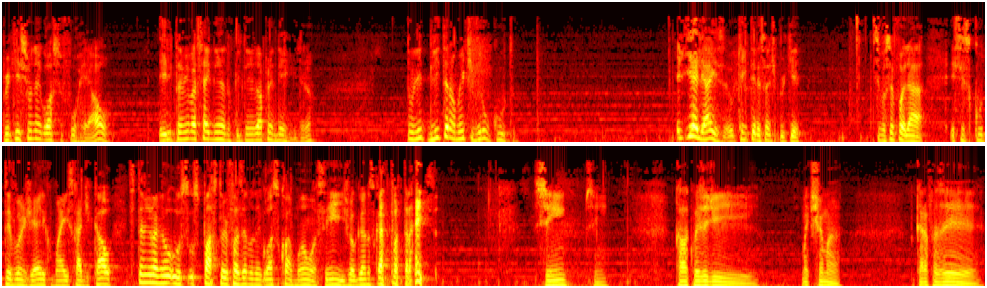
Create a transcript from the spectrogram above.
porque se o negócio for real, ele também vai sair ganhando, porque ele também vai aprender, entendeu? Então li- literalmente vira um culto. E, e, aliás, o que é interessante porque se você for olhar esses cultos evangélicos mais radical, você também vai ver os, os pastores fazendo um negócio com a mão assim, jogando os caras pra trás. Sim, sim. Aquela coisa de. Como é que chama? O cara fazer.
